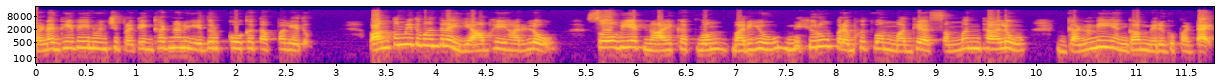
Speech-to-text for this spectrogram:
రణధీవే నుంచి ప్రతిఘటనను ఎదుర్కోక తప్పలేదు. పంతొమ్మిది వందల యాభై ఆరులో సోవియట్ నాయకత్వం మరియు నెహ్రూ ప్రభుత్వం మధ్య సంబంధాలు గణనీయంగా మెరుగుపడ్డాయి.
